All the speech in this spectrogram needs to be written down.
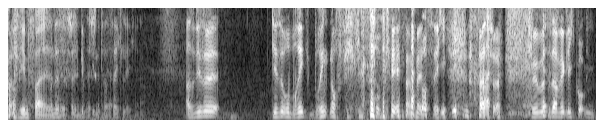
Auf jeden Fall. und es, es gibt ihn schön, ja. tatsächlich. Ja. Also diese, diese Rubrik bringt noch viele Probleme mit sich. Also, wir müssen da wirklich gucken,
